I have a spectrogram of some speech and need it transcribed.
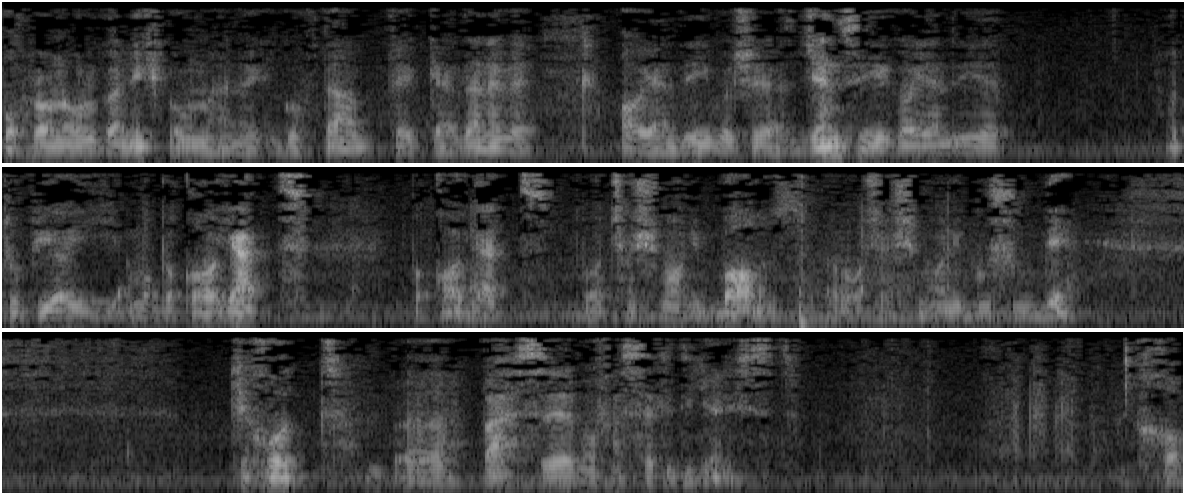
بحران ارگانیک به اون معنایی که گفتم فکر کردن به آینده ای باشه از جنس یک آینده اوتوپیایی اما به قایت به قایت با چشمانی باز و با چشمانی گشوده که خود بحث مفصل دیگری است. خب.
